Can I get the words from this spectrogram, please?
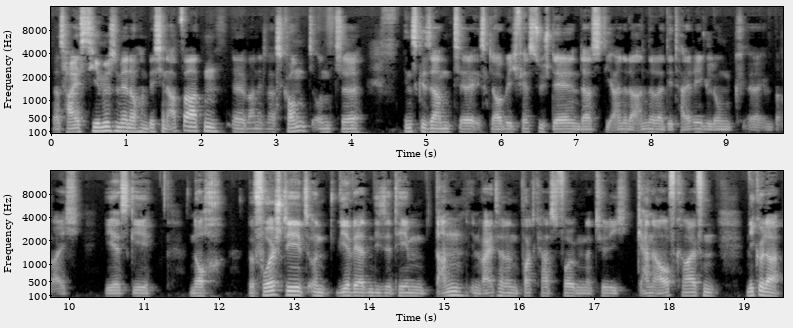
das heißt, hier müssen wir noch ein bisschen abwarten, äh, wann etwas kommt und äh, insgesamt äh, ist, glaube ich, festzustellen, dass die eine oder andere Detailregelung äh, im Bereich ESG noch bevorsteht und wir werden diese Themen dann in weiteren Podcast-Folgen natürlich gerne aufgreifen. Nicola,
